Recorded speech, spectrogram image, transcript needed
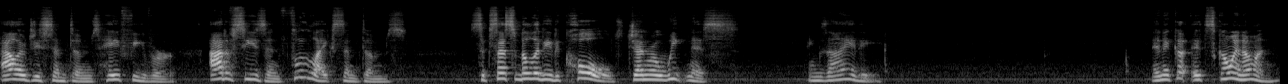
allergy symptoms, hay fever, out of season, flu like symptoms, susceptibility to colds, general weakness, anxiety. And it go, it's going on.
